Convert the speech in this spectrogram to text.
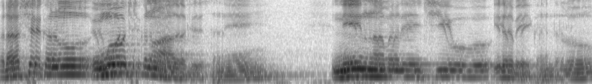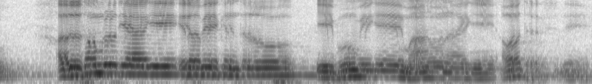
ರಕ್ಷಕನು ವಿಮೋಚಕನೂ ಆದ ಕ್ರಿಸ್ತನೇ, ನೀನು ನಮ್ಮಲ್ಲಿ ಜೀವವು ಇರಬೇಕೆಂತಲೂ ಅದು ಸಮೃದ್ಧಿಯಾಗಿ ಇರಬೇಕೆಂತಲೂ ಈ ಭೂಮಿಗೆ ಮಾನವನಾಗಿ ಅವತರಿಸಿದೆ.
